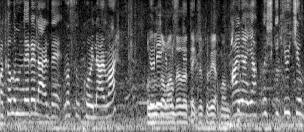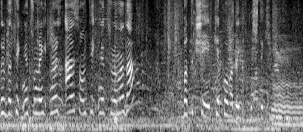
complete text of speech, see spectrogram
Bakalım nerelerde nasıl koylar var. uzun Görelim zamandır da istedik. tekne turu yapmamıştık. Aynen yaklaşık 2-3 yıldır da tekne turuna gitmiyoruz. En son tekne turuna da Batıkşehir, Kekova'da gitmiştik. Hmm,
